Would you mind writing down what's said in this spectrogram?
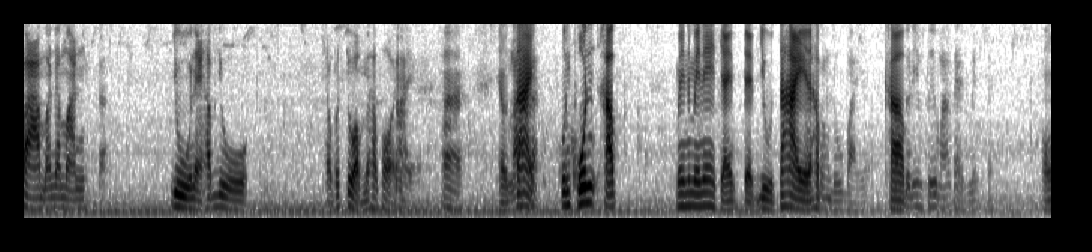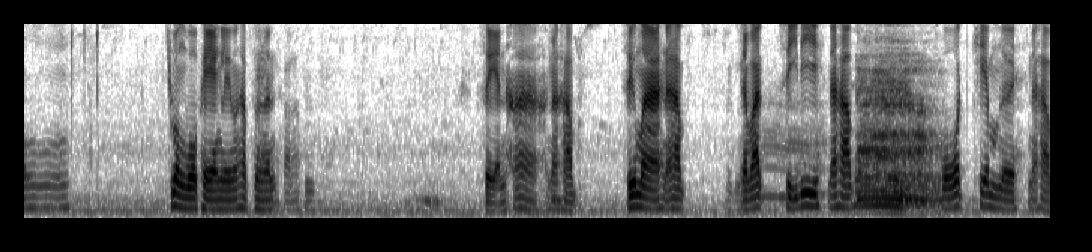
ฟาร์มอันดามันครับ อยู่ไหนครับอยู่ แถวประจวบไหมครับพ่อใต้อะ อ่า แถวใต้คุ้นๆครับ ไม่ไม่แน่ใจแต่อยู่ใต้นะครับ ต้องดูใบอะครับตัวนี้มันซื้อมาตั้งแต่เล็กอ๋อช่วงโวแพงเลยมั้งครับตัวนั้นตอนนั้นซื้อแพงแสนห้านะครับ ซื้อมานะครับ เล็กๆแต่ว่าสีดีนะครับ โบ๊ทเข้มเลยนะครับ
